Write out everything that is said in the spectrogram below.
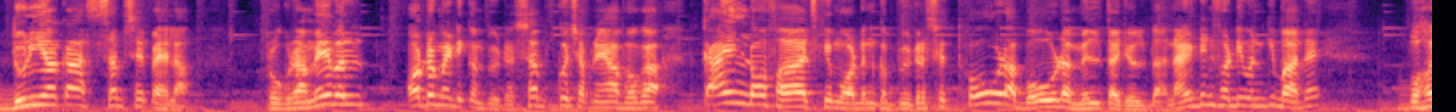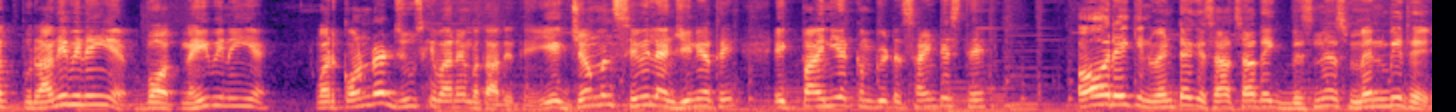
दुनिया का सबसे पहला प्रोग्रामेबल ऑटोमेटिक कंप्यूटर सब कुछ अपने आप होगा। काइंड ऑफ़ आज के मॉडर्न कंप्यूटर से थोड़ा बोड़ा मिलता जुलता। 1941 की बात है। बहुत पुरानी भी नहीं है, बहुत नई भी नहीं है। और कॉन्राड जूस के बारे में बता देते हैं। ये एक जर्मन सिविल इंजीनियर थे, एक पाइनियर कंप्यूटर साइंटिस्ट थे। और एक इन्वेंटर के साथ साथ एक बिजनेसमैन भी थे।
